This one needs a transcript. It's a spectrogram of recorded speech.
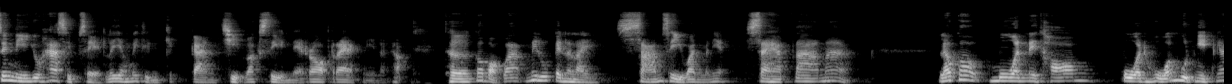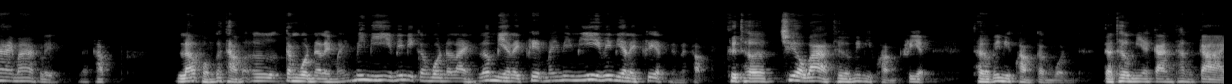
ซึ่งมีอายุ 50 เศษและยังไม่ถึงการฉีดวัคซีนในรอบแรกนี้นะครับ เธอก็บอกว่าไม่รู้เป็นอะไรสามสี่วันมาเนี่ยแสบตามาก แล้วก็มวนในท้อง ปวดหัวหงุดหงิดง่ายมากเลยนะครับ แล้วผมก็ถามว่าเออกังวลอะไรไหมไม่มีไม่มีกังวลอะไร แล้วมีอะไรเครียดไหมไม่มีไม่มีอะไรเครียดนะครับ คือเธอเชื่อว่าเธอไม่มีความเครียด เธอไม่มีความกังวล แต่เธอมีอาการทางกาย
